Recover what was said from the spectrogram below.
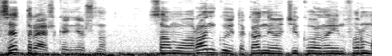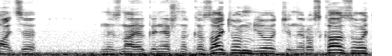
Це треш, звісно. З самого ранку і така неочікувана інформація. Не знаю, звісно, казати вам його чи не розказувати.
